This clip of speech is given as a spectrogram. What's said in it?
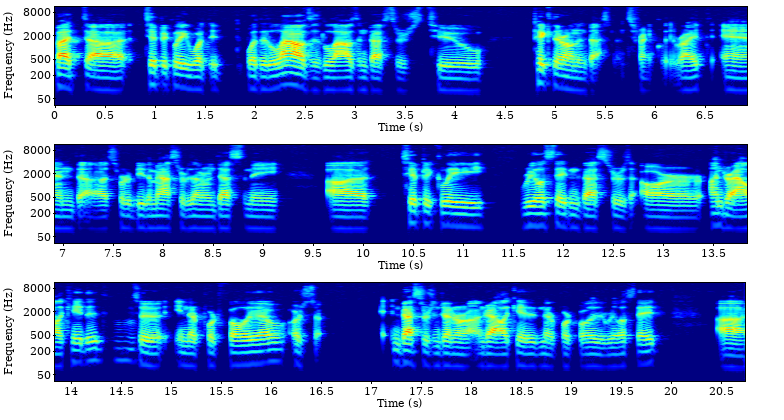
But uh, typically, what it what it allows is it allows investors to pick their own investments, frankly, right, and uh, sort of be the master of their own destiny. Uh, typically, real estate investors are underallocated mm-hmm. to in their portfolio, or so, investors in general are underallocated in their portfolio to real estate. Uh,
